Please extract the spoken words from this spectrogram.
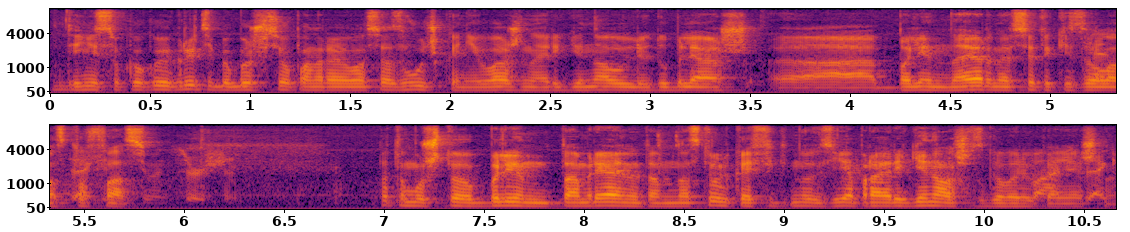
Денис, у какой игры тебе больше всего понравилась озвучка? Неважно, оригинал или дубляж. А, блин, наверное, все-таки The Last of Us. Потому что, блин, там реально там настолько офиг... Ну, я про оригинал сейчас говорю, конечно.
